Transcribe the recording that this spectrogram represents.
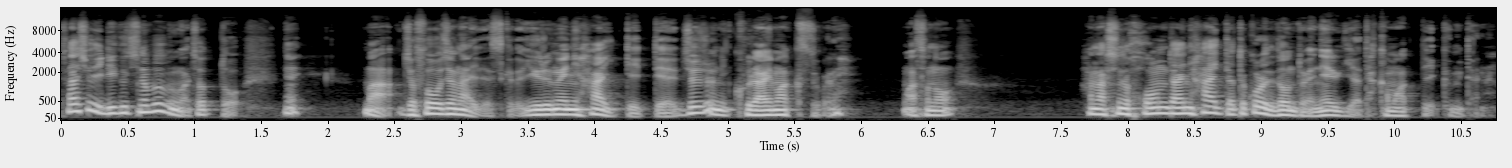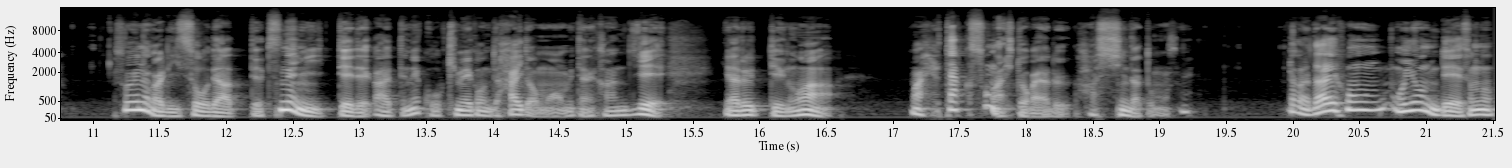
最初入り口の部分はちょっとね、まあ助走じゃないですけど、緩めに入っていって、徐々にクライマックスとかね、まあその話の本題に入ったところでどんどんエネルギーが高まっていくみたいな。そういうのが理想であって、常に一定でああやってね、こう決め込んで、はいどうも、みたいな感じでやるっていうのは、まあ下手くそな人がやる発信だと思うんですね。だから台本を読んで、その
